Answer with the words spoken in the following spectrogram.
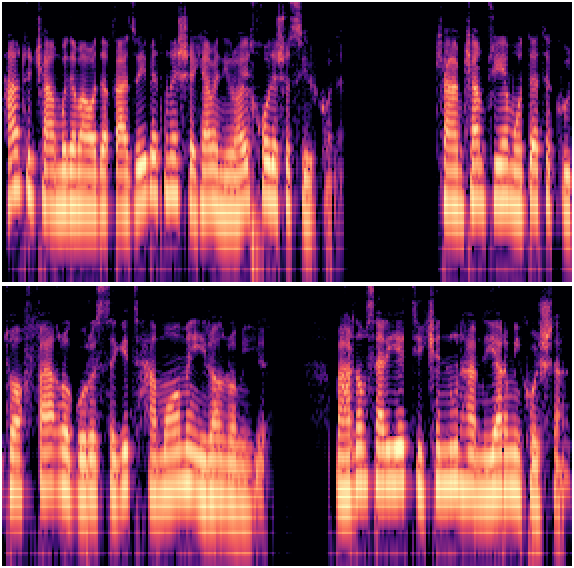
هم تو کمبود مواد غذایی بتونه شکم نیروهای خودش رو سیر کنه. کم کم توی مدت کوتاه فقر و گرسنگی تمام ایران رو می‌گیره. مردم سر یه تیکه نون همدیگه رو میکشتن.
